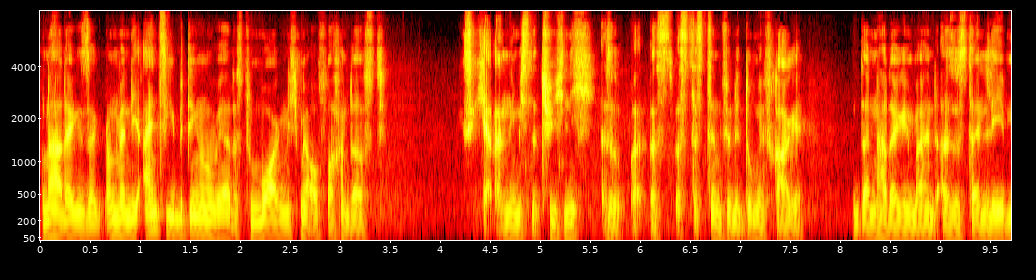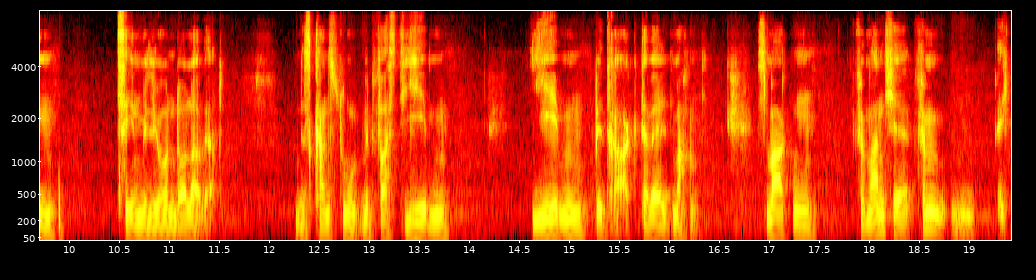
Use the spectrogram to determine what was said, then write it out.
Und dann hat er gesagt, und wenn die einzige Bedingung wäre, dass du morgen nicht mehr aufwachen darfst, ich sage, ja, dann nehme ich es natürlich nicht. Also was, was ist das denn für eine dumme Frage? Und dann hat er gemeint, also ist dein Leben 10 Millionen Dollar wert. Und das kannst du mit fast jedem, jedem Betrag der Welt machen. Es mag ein, für manche, für, ich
